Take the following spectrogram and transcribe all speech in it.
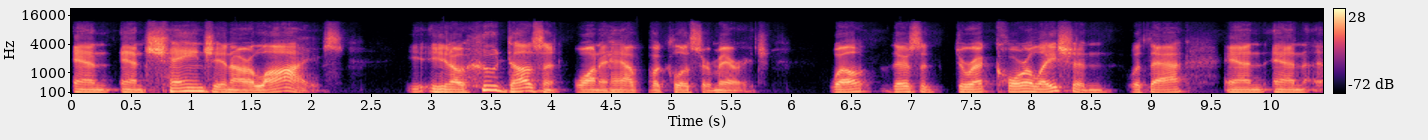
and and change in our lives. You know who doesn't want to have a closer marriage? Well there's a direct correlation with that. And and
